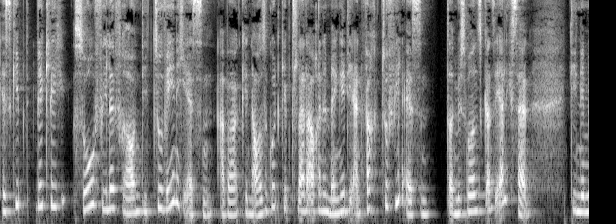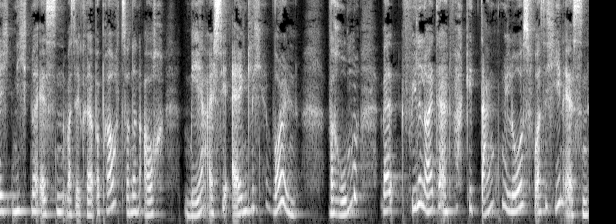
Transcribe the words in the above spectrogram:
Es gibt wirklich so viele Frauen, die zu wenig essen, aber genauso gut gibt es leider auch eine Menge, die einfach zu viel essen. Da müssen wir uns ganz ehrlich sein. Die nämlich nicht nur essen, was ihr Körper braucht, sondern auch mehr, als sie eigentlich wollen. Warum? Weil viele Leute einfach gedankenlos vor sich hin essen,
